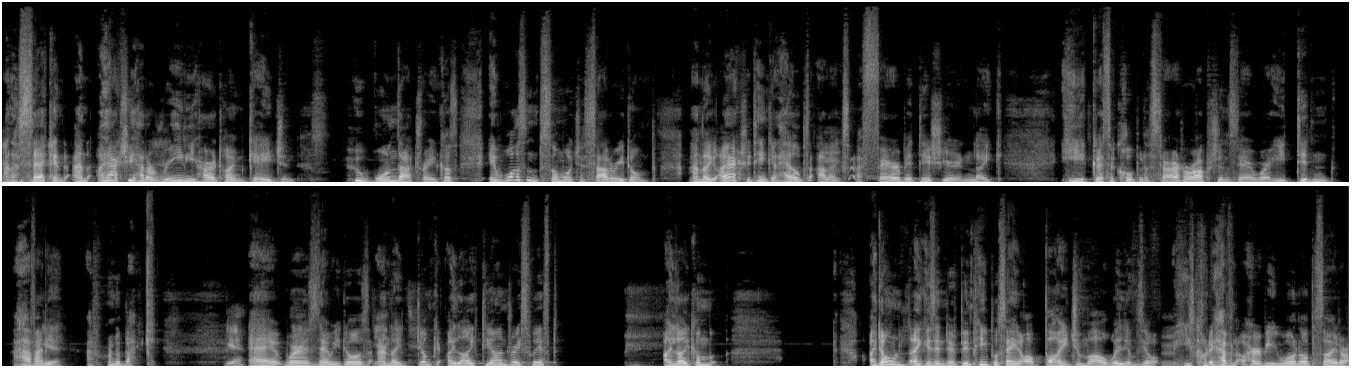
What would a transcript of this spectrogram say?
And a second, and I actually had a really hard time gauging who won that trade because it wasn't so much a salary dump, and like I actually think it helps Mm. Alex a fair bit this year, and like he gets a couple of starter options there where he didn't have any Yeah. at running back. Yeah. Uh, whereas now he does, Yeah. and like don't I like D'Andre Swift. I like him. I don't like as in there's been people saying, "Oh, boy, Jamaal Williams, you know, Mm. he's going to have an RB one upside or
